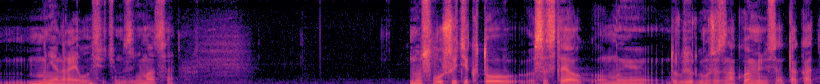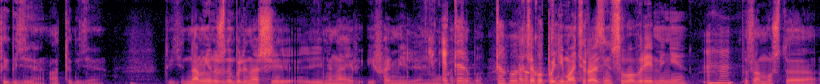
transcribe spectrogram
мне нравилось этим заниматься. Ну, слушайте, кто состоял. Мы друг с другом уже знакомились. А так, а ты где? А ты где? Нам не нужны были наши имена и, и фамилии. Ну, Это хотя бы, такой хотя бы понимать разницу во времени, потому что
